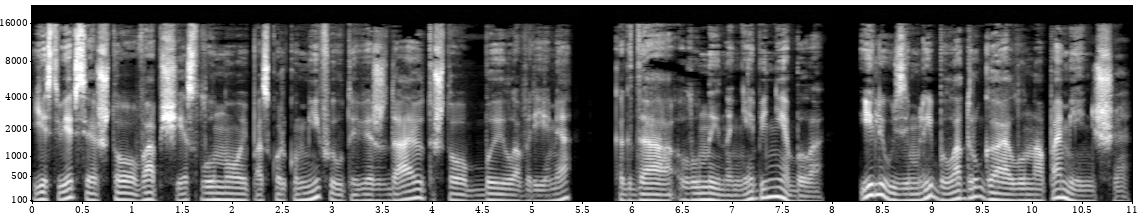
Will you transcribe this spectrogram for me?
Есть версия, что вообще с Луной, поскольку мифы утверждают, что было время, когда Луны на небе не было, или у Земли была другая Луна поменьше.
